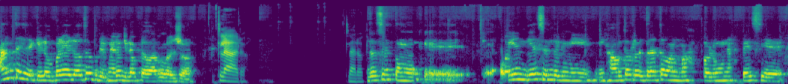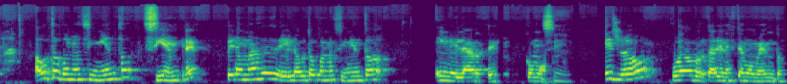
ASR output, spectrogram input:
antes de que lo pruebe el otro, primero quiero probarlo yo. Claro. Claro, Entonces, como que hoy en día siento que mis autorretratos van más por una especie de autoconocimiento siempre, pero más desde el autoconocimiento en el arte, como sí. qué yo puedo aportar en este momento.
